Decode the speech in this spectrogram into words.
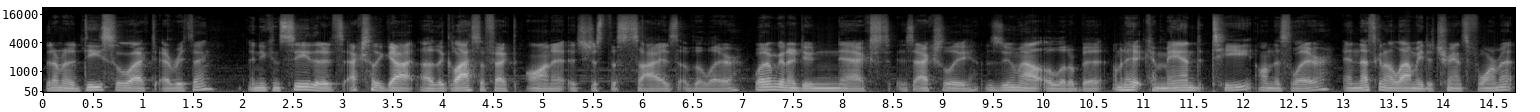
Then I'm gonna deselect everything and you can see that it's actually got uh, the glass effect on it. It's just the size of the layer. What I'm gonna do next is actually zoom out a little bit. I'm gonna hit Command T on this layer, and that's gonna allow me to transform it.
